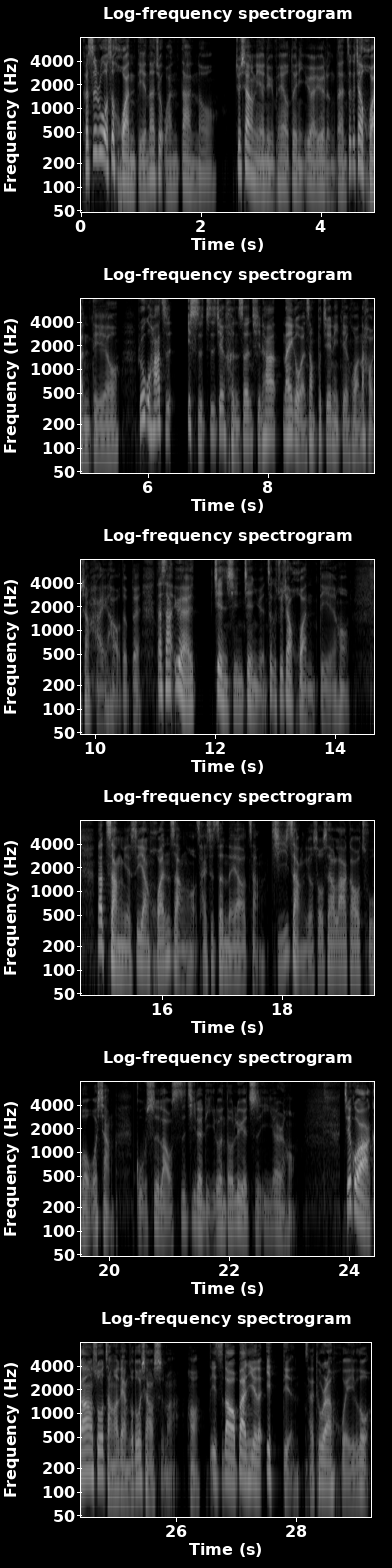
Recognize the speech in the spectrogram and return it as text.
可是如果是缓跌，那就完蛋喽。就像你的女朋友对你越来越冷淡，这个叫缓跌哦。如果她只一时之间很生气，他那一个晚上不接你电话，那好像还好，对不对？但是他越来渐行渐远，这个就叫缓跌哈。那涨也是一样，缓涨哈才是真的要涨，急涨有时候是要拉高出货。我想股市老司机的理论都略知一二哈。结果啊，刚刚说涨了两个多小时嘛，好，一直到半夜的一点才突然回落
